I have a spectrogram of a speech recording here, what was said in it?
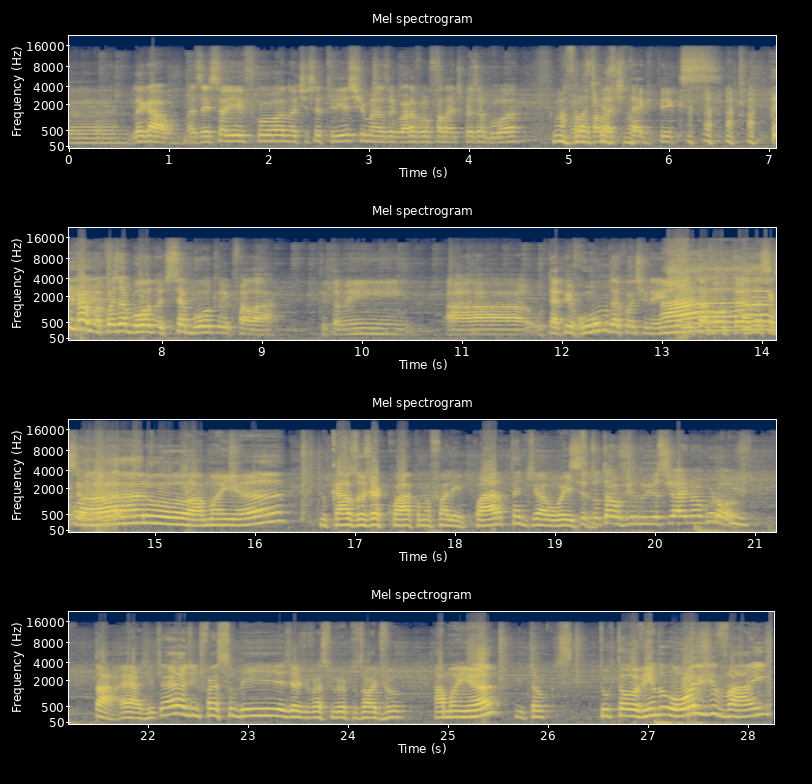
ah, legal, mas é isso aí, ficou a notícia triste, mas agora vamos falar de coisa boa. Vamos Vamos falar falar de de TechPix. Cara, uma coisa boa, notícia boa que eu tenho que falar. Que também a, o Tap Room da Continente ele tá voltando essa semana. Ah, claro! Amanhã, no caso hoje é quarta, como eu falei, quarta, dia 8. Se tu tá ouvindo isso, já inaugurou. Tá, é, a gente, é, a gente vai subir, a gente vai subir o episódio amanhã. Então, tu que tá ouvindo, hoje vai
